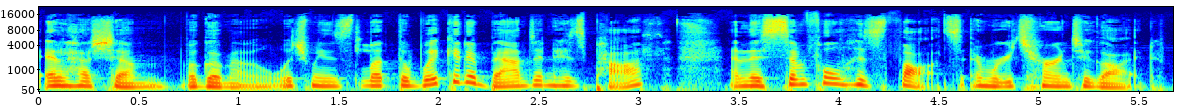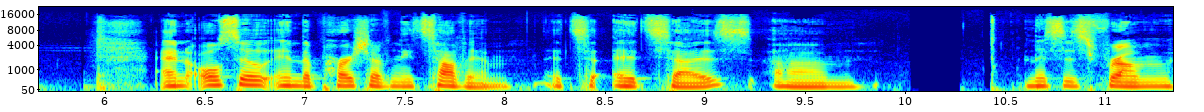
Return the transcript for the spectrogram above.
el Hashem v'gomer," which means, "Let the wicked abandon his path and the sinful his thoughts and return to God." And also in the Parsha of Nitzavim, it's, it says, um, this is from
